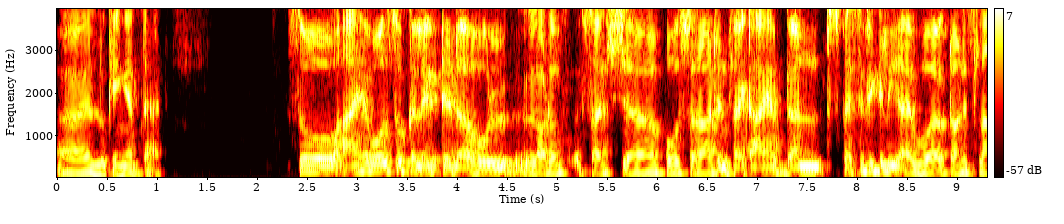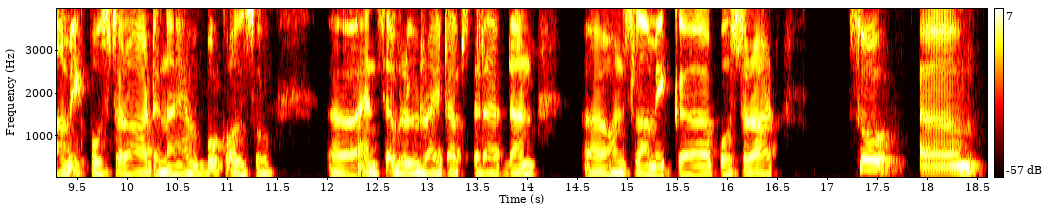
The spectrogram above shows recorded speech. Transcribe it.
looking at that so i have also collected a whole lot of such uh, poster art in fact i have done specifically i worked on islamic poster art and i have a book also uh, and several write-ups that i've done uh, on Islamic uh, poster art. So um,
